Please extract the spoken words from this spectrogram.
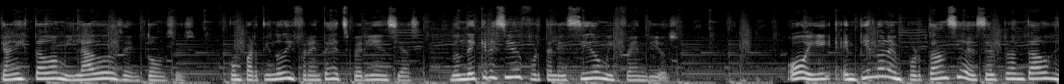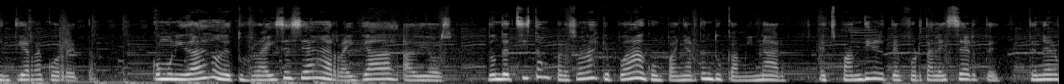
que han estado a mi lado desde entonces, compartiendo diferentes experiencias, donde he crecido y fortalecido mi fe en Dios. Hoy entiendo la importancia de ser plantados en tierra correcta, comunidades donde tus raíces sean arraigadas a Dios, donde existan personas que puedan acompañarte en tu caminar, expandirte, fortalecerte, tener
